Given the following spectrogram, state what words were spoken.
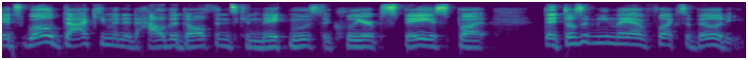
it's well documented how the Dolphins can make moves to clear up space, but that doesn't mean they have flexibility.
